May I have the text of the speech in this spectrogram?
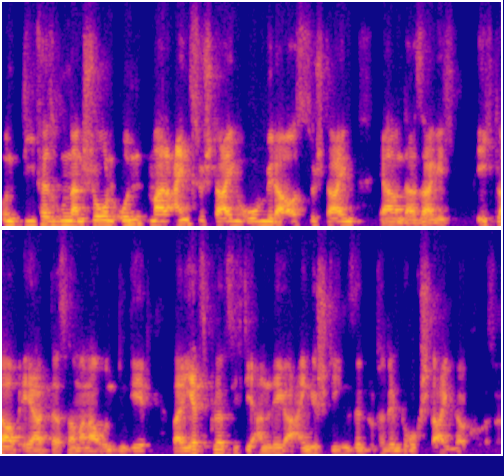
und die versuchen dann schon unten mal einzusteigen, oben wieder auszusteigen. Ja, und da sage ich, ich glaube eher, dass nochmal nach unten geht, weil jetzt plötzlich die Anleger eingestiegen sind unter dem Druck steigender Kurse.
